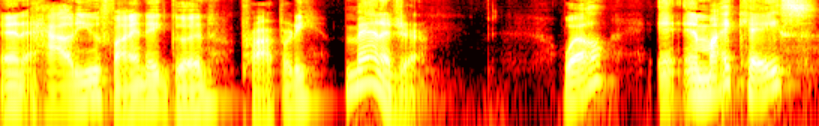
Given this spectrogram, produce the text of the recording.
And how do you find a good property manager? Well, in my case,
